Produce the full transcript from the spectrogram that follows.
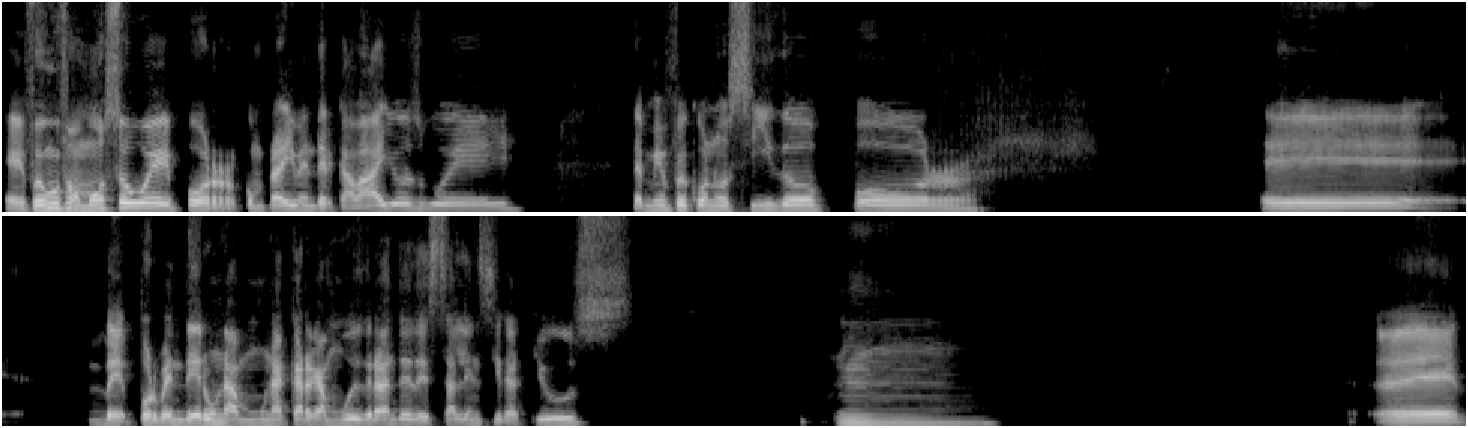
eh, fue muy famoso, güey, por comprar y vender caballos, güey. También fue conocido por, eh, por vender una, una, carga muy grande de sal en Syracuse. Mm. Eh,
